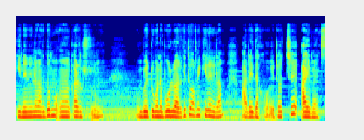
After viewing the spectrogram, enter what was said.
কিনে নিলাম একদম কারণ বেটু মানে বলল আর কি, তো আমি কিনে নিলাম। আর এই দেখো, এটা হচ্ছে আইম্যাক্স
